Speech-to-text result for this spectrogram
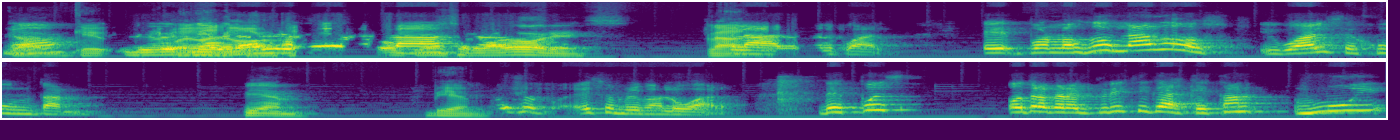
¿no? Claro. Que- Liber- bueno, liberales o conservadores. Claro. Claro, tal cual. Eh, por los dos lados, igual se juntan. Bien. Bien. Eso, eso en primer lugar. Después, otra característica es que están muy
